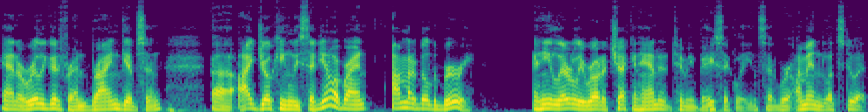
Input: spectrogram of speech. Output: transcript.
And a really good friend, Brian Gibson, uh, I jokingly said, "You know what, Brian? I'm going to build a brewery." And he literally wrote a check and handed it to me basically and said, "We're I'm in. Let's do it."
